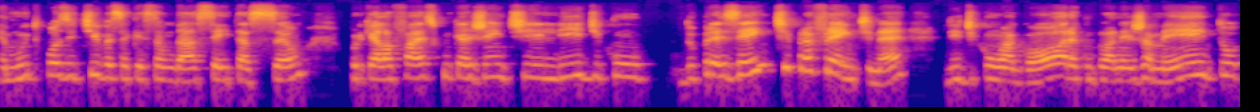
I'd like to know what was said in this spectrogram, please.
é muito positiva essa questão da aceitação, porque ela faz com que a gente lide com do presente para frente, né? Lide com agora, com planejamento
